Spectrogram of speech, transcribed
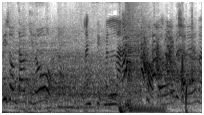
พี่ชมจะเอากี่ลูกลังสิตมันล้าขอเบอร์ไว้ก่อนได้ไหม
